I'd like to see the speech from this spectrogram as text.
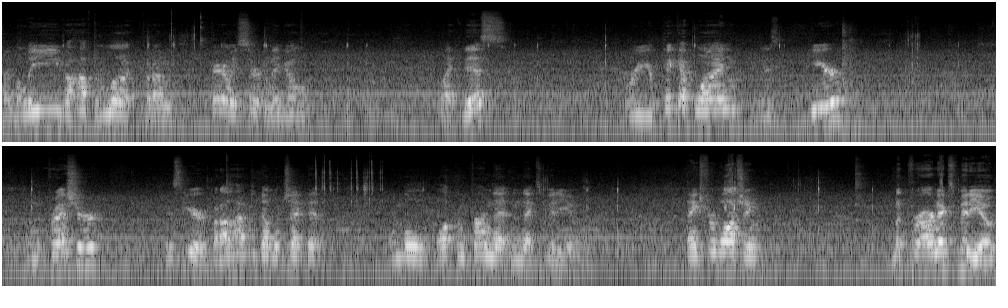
I believe, I'll have to look, but I'm fairly certain they go like this, where your pickup line is here, and the pressure is here, but I'll have to double check that, and we'll, we'll confirm that in the next video. Thanks for watching. Look for our next video.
